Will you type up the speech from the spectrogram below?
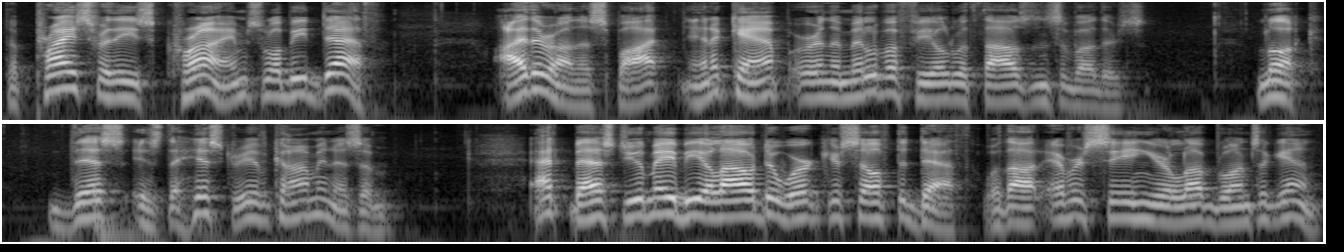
The price for these crimes will be death, either on the spot, in a camp, or in the middle of a field with thousands of others. Look, this is the history of communism. At best, you may be allowed to work yourself to death without ever seeing your loved ones again,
